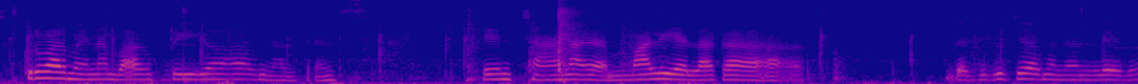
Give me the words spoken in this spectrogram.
శుక్రవారం అయినా బాగా ఫ్రీగా ఉన్నది ఫ్రెండ్స్. ఏం చాలా మళ్ళీ ఎలాగా గజ్జిగుజ్జమనని లేదు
